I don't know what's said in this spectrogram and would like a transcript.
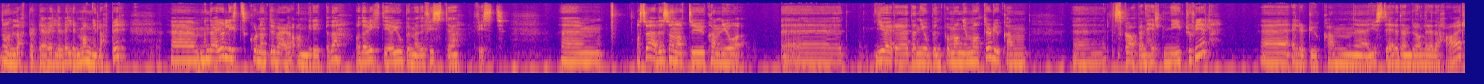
noen lapper til veldig, veldig mange lapper. Eh, Men det er jo litt hvordan du velger å angripe det. Og det er viktig å jobbe med det første først. Um, og så er det sånn at du kan jo eh, gjøre den jobben på mange måter. Du kan eh, skape en helt ny profil. Eh, eller du kan eh, justere den du allerede har.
